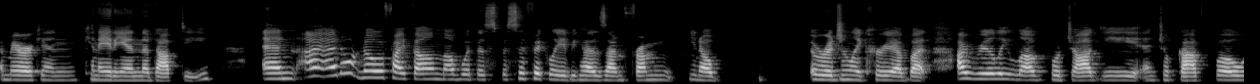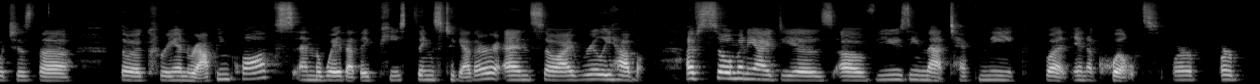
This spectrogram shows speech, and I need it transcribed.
American Canadian adoptee, and I, I don't know if I fell in love with this specifically because I'm from you know originally Korea, but I really love bojagi and jogakbo, which is the the Korean wrapping cloths and the way that they piece things together. And so I really have I have so many ideas of using that technique, but in a quilt or, or,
